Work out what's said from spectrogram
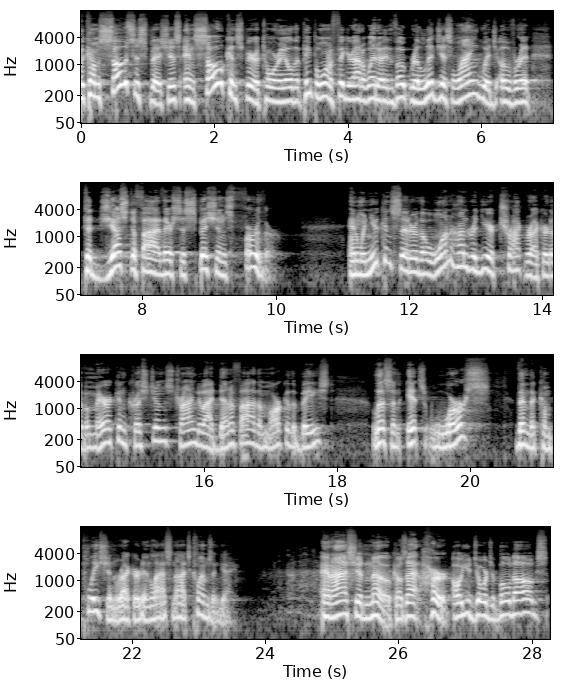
becomes so suspicious and so conspiratorial that people want to figure out a way to invoke religious language over it to justify their suspicions further. And when you consider the 100 year track record of American Christians trying to identify the mark of the beast, listen, it's worse than the completion record in last night's Clemson game. And I should know because that hurt. All you Georgia Bulldogs,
